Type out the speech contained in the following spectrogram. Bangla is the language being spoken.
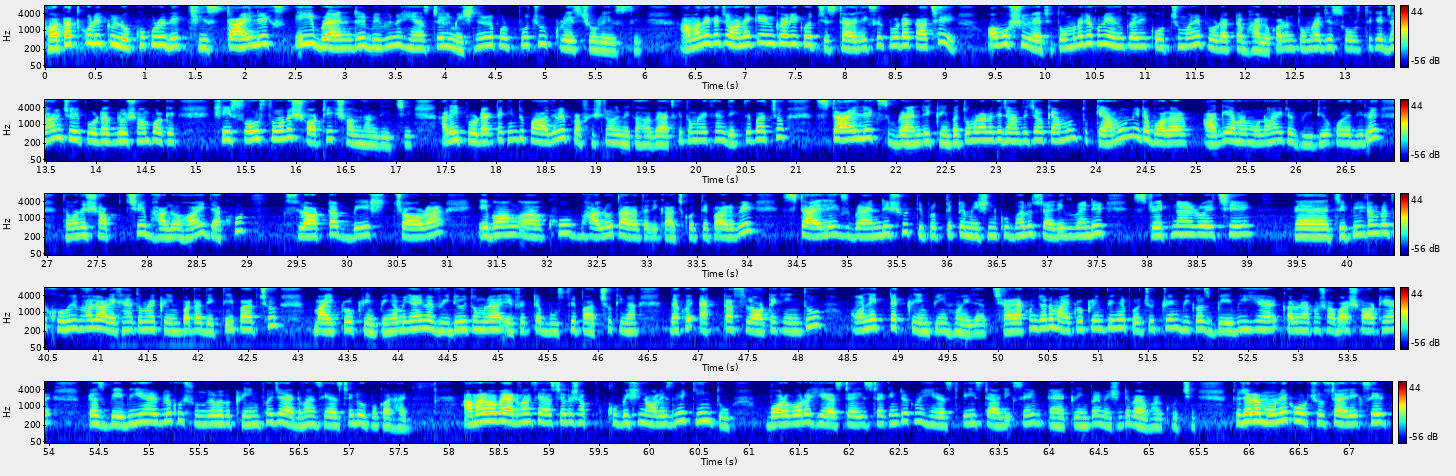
হঠাৎ করে একটু লক্ষ্য করে দেখছি স্টাইলেক্স এই ব্র্যান্ডের বিভিন্ন হেয়ারস্টাইল মেশিনের ওপর প্রচুর ক্রেজ চলে এসেছে। আমাদের কাছে অনেকে এনকোয়ারি করছে, স্টাইলেক্সের প্রোডাক্ট আছে? অবশ্যই আছে। তোমরা যখন এনকোয়ারি করছ মানে প্রোডাক্টটা ভালো, কারণ তোমরা যে সোর্স থেকে জানছো এই প্রোডাক্টগুলো সম্পর্কে, সেই সোর্স তোমাদের সঠিক সন্ধান দিচ্ছে। আর এই প্রোডাক্টটা কিন্তু পাওয়া যাবে প্রফেশনাল মেকআপ হবে। আজকে তোমরা এখানে দেখতে পাচ্ছ স্টাইলেক্স ব্র্যান্ডের ক্রিম বা তোমরা অনেকে জানতে চাও কেমন? তো কেমন এটা বলার আগে আমার মনে হয় এটা ভিডিও করে দিলে তোমাদের সবচেয়ে ভালো হয়। দেখো স্লটটা বেশ চওড়া এবং খুব ভালো তাড়াতাড়ি কাজ করতে পারবে। স্টাইলেক্স ব্র্যান্ডের সত্যি প্রত্যেকটা মেশিন খুব ভালো। স্টাইলেক্স ব্র্যান্ডের স্ট্রেটনার রয়েছে। ট্রিপল টমটা তো খুবই ভালো। আর এখানে তোমরা ক্রিম্পাটা দেখতেই পাচ্ছ। মাইক্রো ক্রিম্পিং আমি জানি না ভিডিওয় তোমরা এফেক্টটা বুঝতে পারছ কি না দেখো, একটা স্লটে কিন্তু অনেকটা ক্রিম্পিং হয়ে যাচ্ছে। আর এখন যেন মাইক্রো ক্রিম্পিংয়ের প্রচুর ট্রেন্ড বিকজ বেবি হেয়ার কারণ এখন সবার শর্ট হেয়ার প্লাস বেবি হেয়ারগুলো খুব সুন্দরভাবে ক্রিম্প হয়ে যায় অ্যাডভান্স হেয়ার হেয়ারস্টাইলে উপকার হয়। আমার বাবা অ্যাডভান্স হেয়ার হেয়ারস্টাইলে সব খুব বেশি নলেজ নেই, কিন্তু বড় বড় হেয়ার স্টাইলিস্টরা কিন্তু এখন হেয়ার এই স্টাইলিক্সের ক্রিম্পার মেশিনটা ব্যবহার করছে। তো যারা মনে করছ স্টাইলিক্সের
